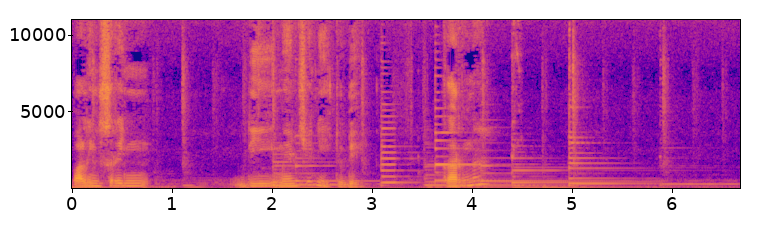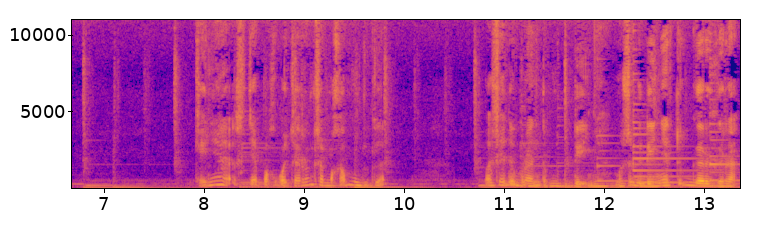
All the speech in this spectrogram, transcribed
paling sering di mention itu deh. Karena kayaknya setiap aku pacaran sama kamu juga pasti ada berantem gedenya. Maksud gedenya tuh gara-gara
